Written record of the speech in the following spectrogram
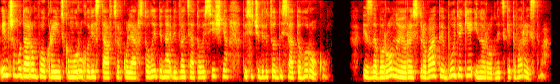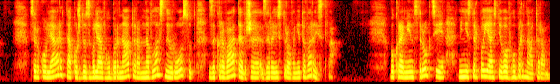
Іншим ударом по українському рухові став циркуляр Столипіна від 20 січня 1910 року із забороною реєструвати будь-які інородницькі товариства. Циркуляр також дозволяв губернаторам на власний розсуд закривати вже зареєстровані товариства. В окремій інструкції міністр пояснював губернаторам,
